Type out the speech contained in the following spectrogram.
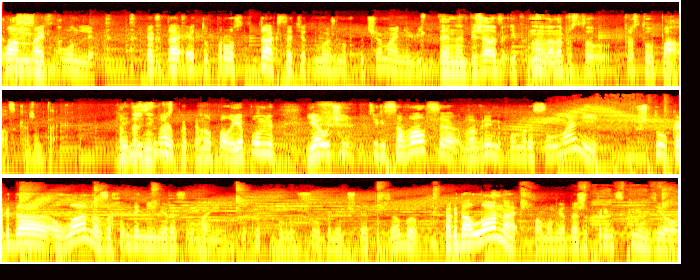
One Night Only. Когда это просто... Да, кстати, это можно в Почамане увидеть. Да, она бежала, и, ну, она просто, просто упала, скажем так. Там я даже не не знаю, просто как она упала. упала. Я помню, я очень интересовался во время, по-моему, Расселмании, что когда Лана заходила... Да не, не Расселмания. Какое это было шоу, блядь, что я тут забыл. Когда Лана, по-моему, я даже принтскрин делал,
